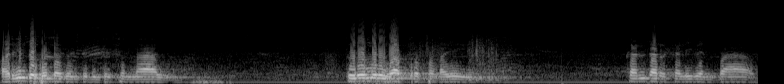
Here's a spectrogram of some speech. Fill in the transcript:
அறிந்து கொள்ள வேண்டும் என்று சொன்னால் திருமுருகாற்றுப்படை கண்டர் கழிவென்பார்.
